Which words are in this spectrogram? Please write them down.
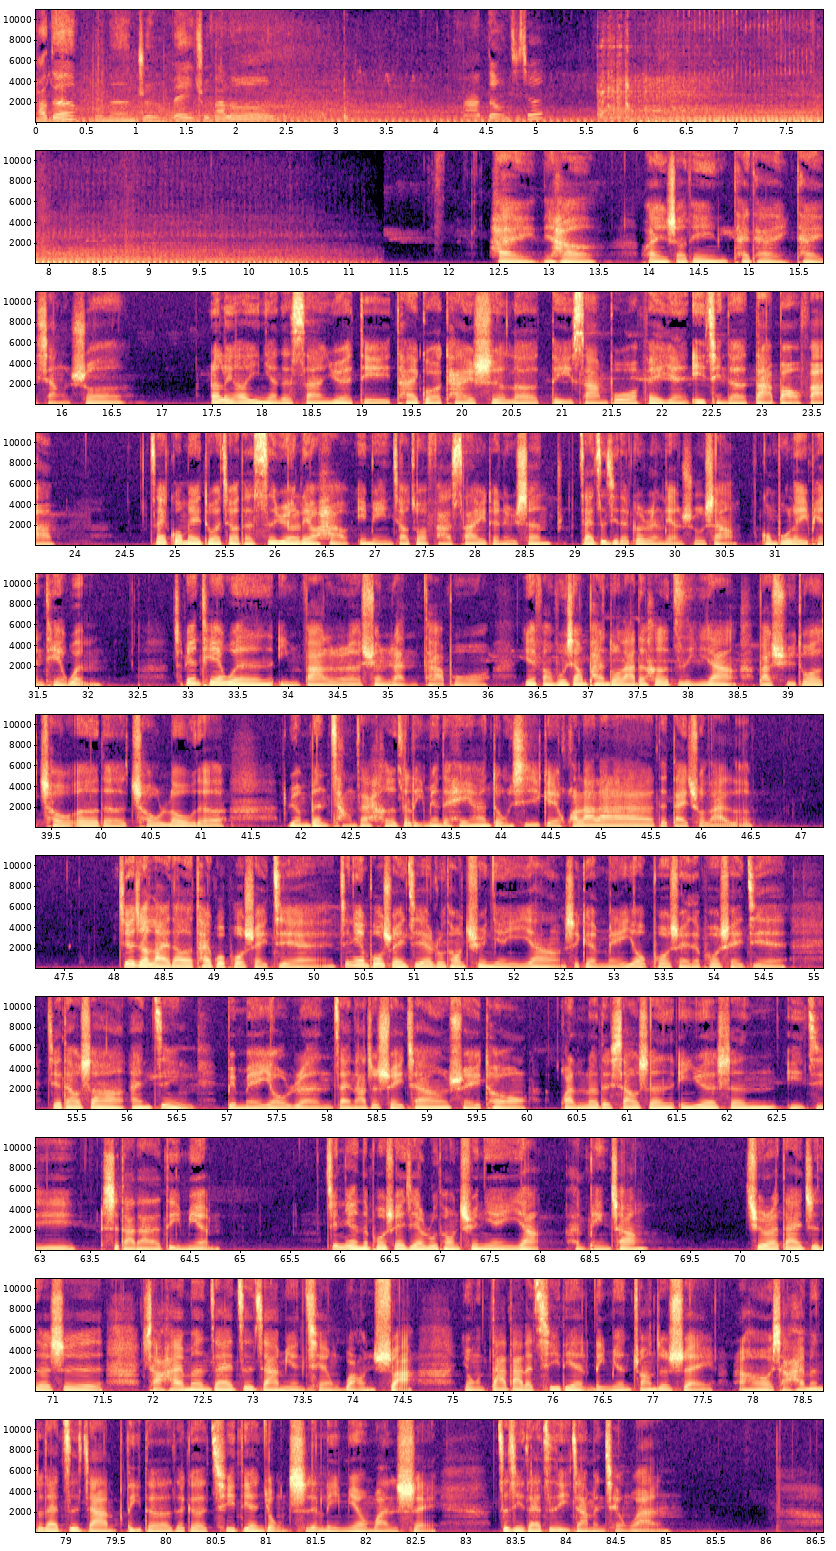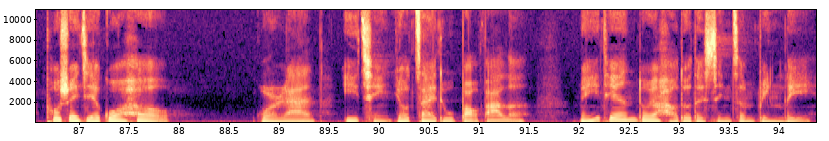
好的，我们准备出发喽！发动机车。嗨，你好，欢迎收听《太太太想说》。二零二一年的三月底，泰国开始了第三波肺炎疫情的大爆发。在过没多久的四月六号，一名叫做法塞的女生在自己的个人脸书上公布了一篇贴文。这篇贴文引发了轩然大波，也仿佛像潘朵拉的盒子一样，把许多丑恶的、丑陋的。原本藏在盒子里面的黑暗东西，给哗啦啦的带出来了。接着来到了泰国泼水节，今年泼水节如同去年一样，是个没有泼水的泼水节。街道上安静，并没有人在拿着水枪、水桶，欢乐的笑声、音乐声，以及湿哒哒的地面。今年的泼水节如同去年一样，很平常。取而代之的是，小孩们在自家面前玩耍，用大大的气垫里面装着水，然后小孩们都在自家里的这个气垫泳池里面玩水，自己在自己家门前玩。泼水节过后，果然疫情又再度爆发了，每一天都有好多的新增病例。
